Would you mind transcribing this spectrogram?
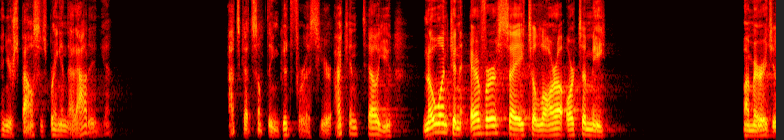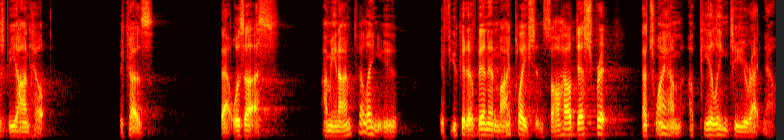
and your spouse is bringing that out in you. God's got something good for us here. I can tell you, no one can ever say to Laura or to me, my marriage is beyond help because that was us. I mean, I'm telling you, if you could have been in my place and saw how desperate, that's why I'm appealing to you right now.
